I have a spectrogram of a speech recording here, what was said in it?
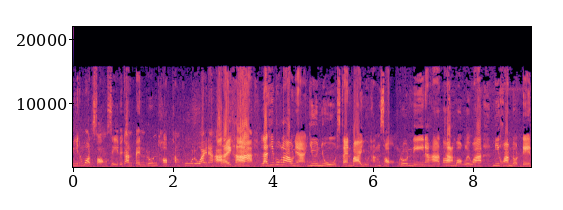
มีทั้งหมด 2 สีด้วยกันเป็นรุ่น top ทั้งคู่ด้วยนะคะใช่ค่ะอ่และที่พวกเราเนี่ยยืนอยู่ standby อยู่ทั้ง 2 รุ่นนี้นะคะ ต้องค่ะบอกเลยว่ามีความโดดเด่น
